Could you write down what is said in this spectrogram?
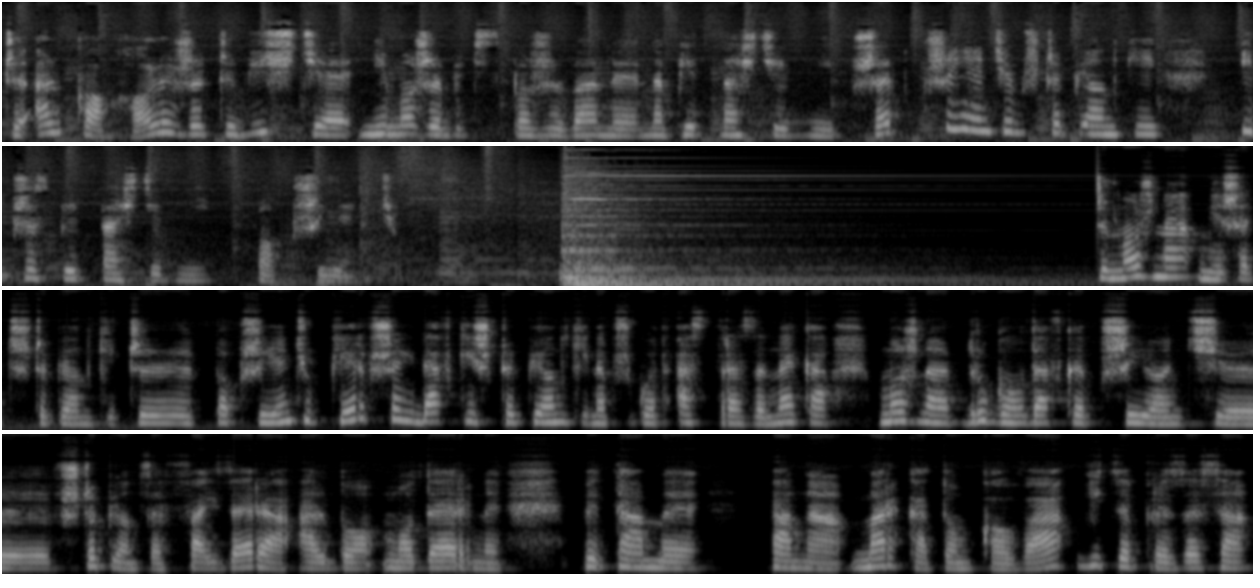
Czy alkohol rzeczywiście nie może być spożywany na 15 dni przed przyjęciem szczepionki i przez 15 dni po przyjęciu? Czy można mieszać szczepionki? Czy po przyjęciu pierwszej dawki szczepionki, na przykład AstraZeneca, można drugą dawkę przyjąć e, w szczepionce Pfizera albo Moderny? Pytamy pana Marka Tomkowa, wiceprezesa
